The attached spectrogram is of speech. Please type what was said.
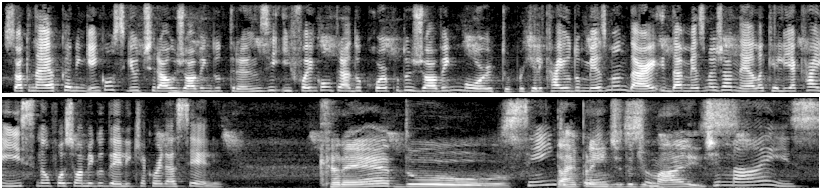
só que na época ninguém conseguiu tirar o jovem do transe e foi encontrado o corpo do jovem morto, porque ele caiu do mesmo andar e da mesma janela que ele ia cair se não fosse um amigo dele que acordasse ele. Credo. Sim, Tá repreendido tenso. demais. Demais.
